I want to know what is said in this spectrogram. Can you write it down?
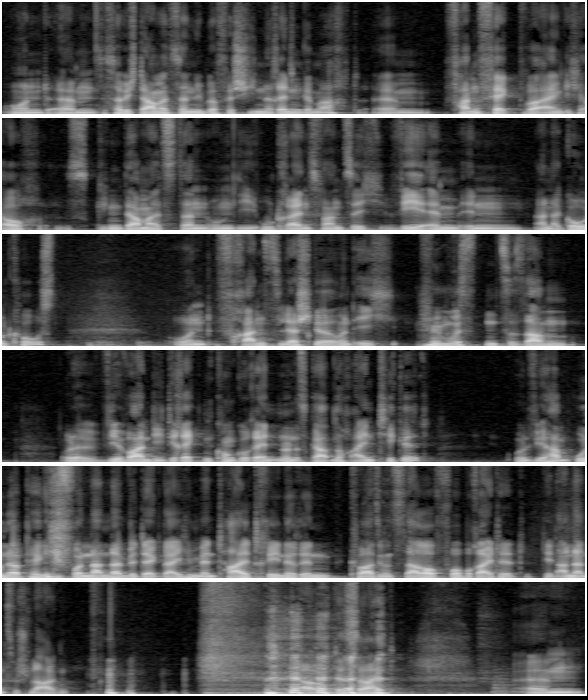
Und ähm, das habe ich damals dann über verschiedene Rennen gemacht. Ähm, Fun Fact war eigentlich auch, es ging damals dann um die U23 WM in, an der Gold Coast. Und Franz Löschke und ich, wir mussten zusammen, oder wir waren die direkten Konkurrenten und es gab noch ein Ticket. Und wir haben unabhängig voneinander mit der gleichen Mentaltrainerin quasi uns darauf vorbereitet, den anderen zu schlagen. ja, und das war halt. Ähm,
